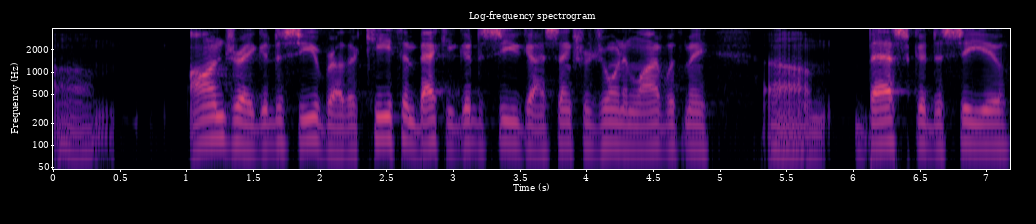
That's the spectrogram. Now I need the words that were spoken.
um, Andre, good to see you, brother. Keith and Becky, good to see you guys. Thanks for joining live with me. Um, Bess, good to see you.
